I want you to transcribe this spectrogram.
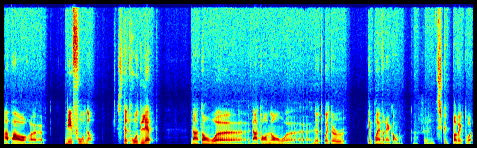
À part euh, des faux noms. Si tu as trop de lettres dans ton, euh, dans ton nom euh, de Twitter, tu n'es pas un vrai compte. Je ne discute pas avec toi.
